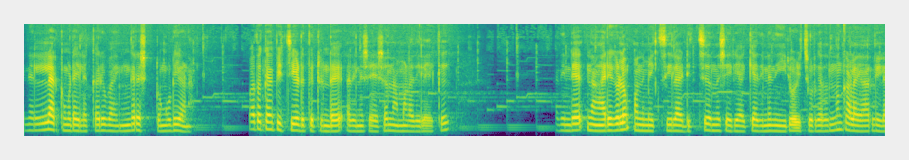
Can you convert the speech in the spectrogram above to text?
പിന്നെ എല്ലാവർക്കും ഇവിടെ ഇലക്കറി ഭയങ്കര ഇഷ്ടം കൂടിയാണ്. അപ്പോൾ അതൊക്കെ പിച്ചി എടുത്തിട്ടുണ്ട്. അതിന് ശേഷം നമ്മളതിലേക്ക് അതിന്റെ നാരുകളും ഒന്ന് മിക്സിയിൽ അടിച്ച് ഒന്ന് ശരിയാക്കി അതിന്റെ നീര് ഒഴിച്ചു കൊടുക്കുക. അതൊന്നും കളയാറില്ല.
